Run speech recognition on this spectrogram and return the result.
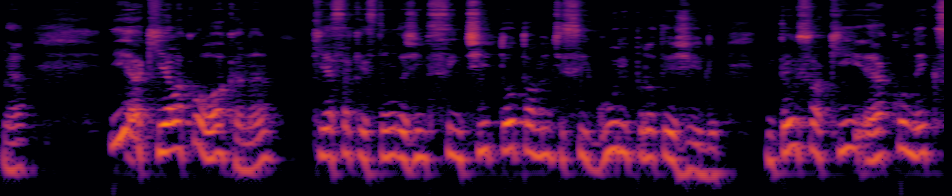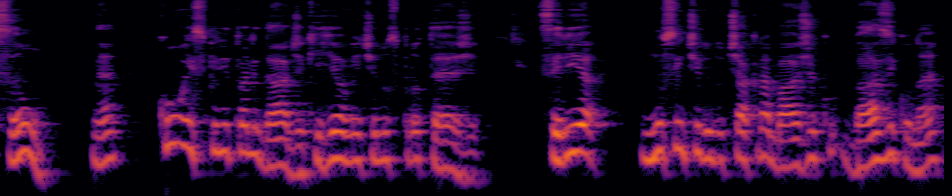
Né? E aqui ela coloca né, que essa questão da gente sentir totalmente seguro e protegido. Então, isso aqui é a conexão né, com a espiritualidade que realmente nos protege. Seria no sentido do chakra básico, básico né,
